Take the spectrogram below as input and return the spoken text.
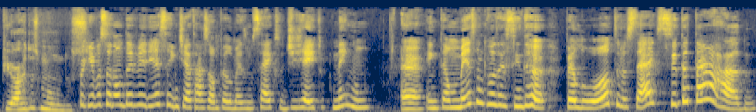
pior dos mundos. Porque você não deveria sentir atração pelo mesmo sexo de jeito nenhum. É. Então, mesmo que você sinta pelo outro sexo, você tá errado,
